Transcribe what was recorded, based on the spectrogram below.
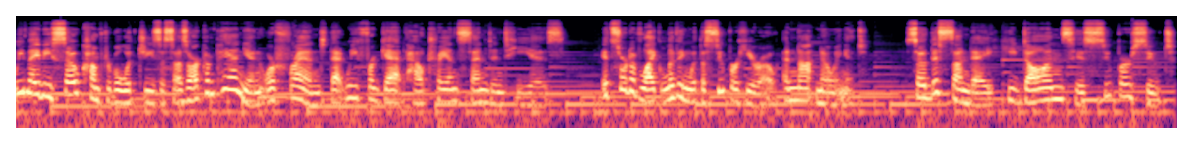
We may be so comfortable with Jesus as our companion or friend that we forget how transcendent he is. It's sort of like living with a superhero and not knowing it. So this Sunday, he dons his super suit,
